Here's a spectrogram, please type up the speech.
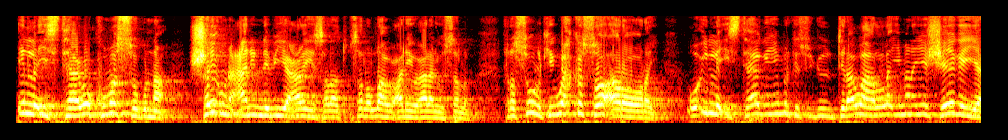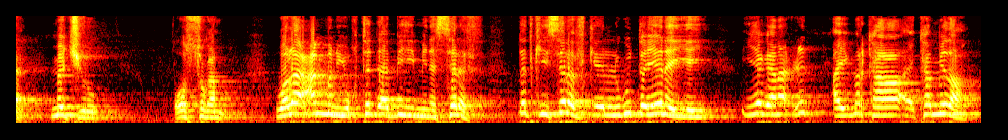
in la istaago kuma sugna shayun can inabiyi calayhi salaatu sala allahu alayh waala alih wasalam rasuulkii wax ka soo arooray oo in la istaagayo marka sujuudu tilaawaha lala imanaya sheegaya ma jiro oo sugan. Walaa caman yuqtadaa bihi min asalaf dadkii salafkee lagu dayanayey iyagana cid ay markaa ka mid a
